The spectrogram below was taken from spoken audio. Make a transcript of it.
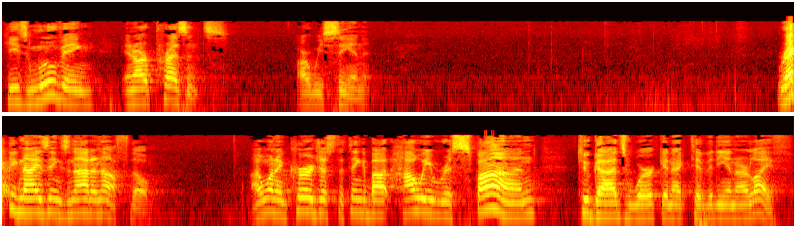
He's moving in our presence. Are we seeing it? Recognizing is not enough, though. I want to encourage us to think about how we respond to God's work and activity in our life.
